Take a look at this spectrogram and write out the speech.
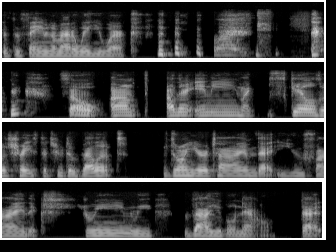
it's the same no matter where you work. right. so, um are there any like skills or traits that you developed during your time that you find extremely valuable now that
